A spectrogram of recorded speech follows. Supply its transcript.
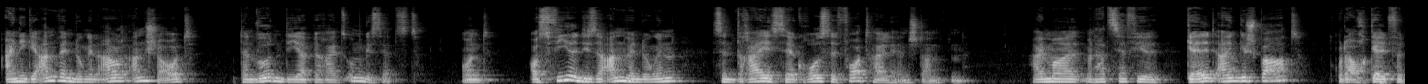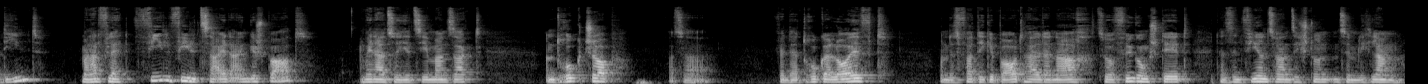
einige Anwendungen anschaut, dann wurden die ja bereits umgesetzt. Und aus vielen dieser Anwendungen sind drei sehr große Vorteile entstanden. Einmal, man hat sehr viel Geld eingespart oder auch Geld verdient. Man hat vielleicht viel, viel Zeit eingespart. Wenn also jetzt jemand sagt, ein Druckjob, also wenn der Drucker läuft und das fertige Bauteil danach zur Verfügung steht, dann sind 24 Stunden ziemlich lang.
